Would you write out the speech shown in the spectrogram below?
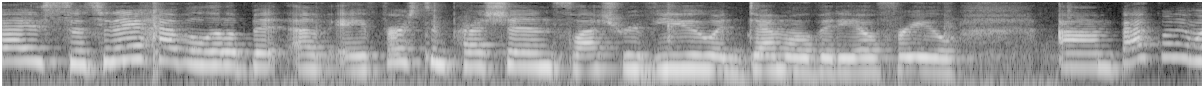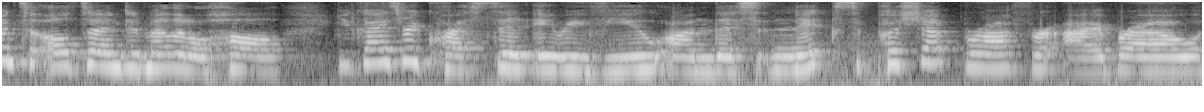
guys, so today I have a little bit of a first impression slash review and demo video for you. Um, back when I went to Ulta and did my little haul, you guys requested a review on this NYX push-up bra for eyebrow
